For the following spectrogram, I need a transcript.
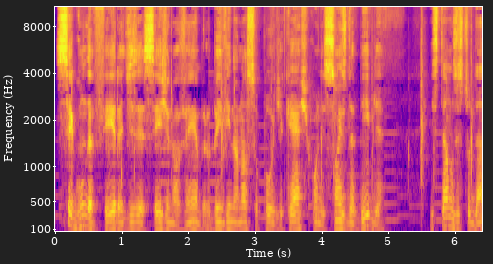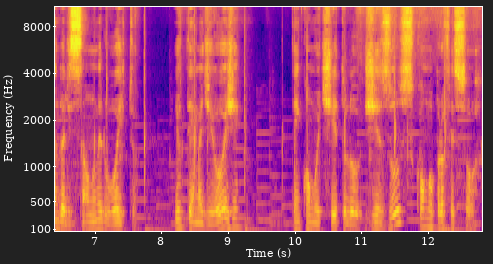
Segunda-feira, 16 de novembro, bem-vindo ao nosso podcast com lições da Bíblia. Estamos estudando a lição número 8 e o tema de hoje tem como título Jesus como professor.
